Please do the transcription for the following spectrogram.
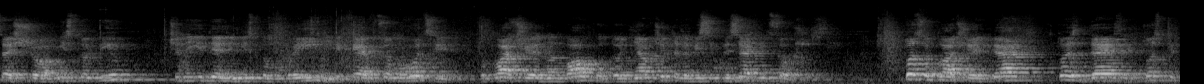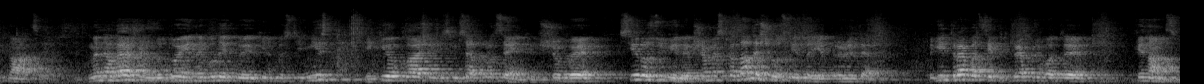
це що місто Львів чи не єдине місто в Україні, яке в цьому році виплачує надбавку до Дня вчителя 80%. Хтось виплачує 5, хтось 10, хтось 15. Ми належимо до тої невеликої кількості міст, які оплачують 80%, щоб всі розуміли, якщо ми сказали, що освіта є пріоритетом, тоді треба це підкреплювати фінансово.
